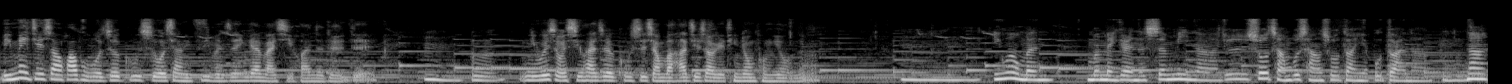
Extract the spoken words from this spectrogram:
明媚介绍花婆婆这个故事，我想你自己本身应该蛮喜欢的，对不对？嗯嗯，你为什么喜欢这个故事，想把它介绍给听众朋友呢？因为我们我们每个人的生命啊，就是说长不长，说短也不短啊。嗯、那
